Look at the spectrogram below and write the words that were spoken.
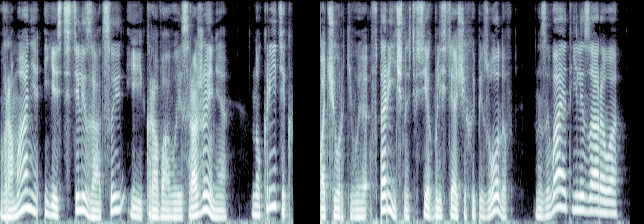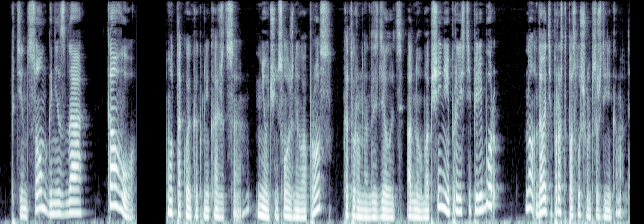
В романе есть стилизации и кровавые сражения, но критик, подчеркивая вторичность всех блестящих эпизодов, называет Елизарова птенцом гнезда кого? Вот такой, как мне кажется, не очень сложный вопрос, которым надо сделать одно обобщение и провести перебор, но давайте просто послушаем обсуждение команды.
